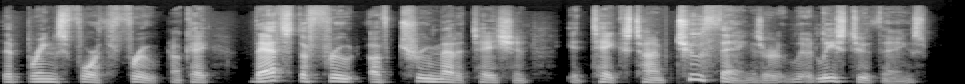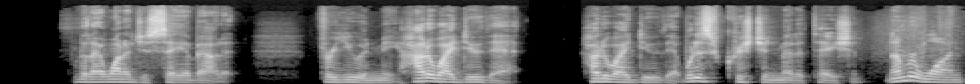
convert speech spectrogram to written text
that brings forth fruit. Okay, that's the fruit of true meditation. It takes time. Two things, or at least two things, that I want to just say about it for you and me. How do I do that? How do I do that? What is Christian meditation? Number one,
